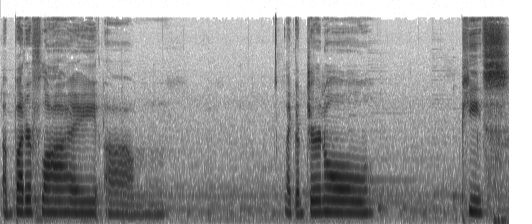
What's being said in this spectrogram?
a butterfly, um, like a journal piece.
